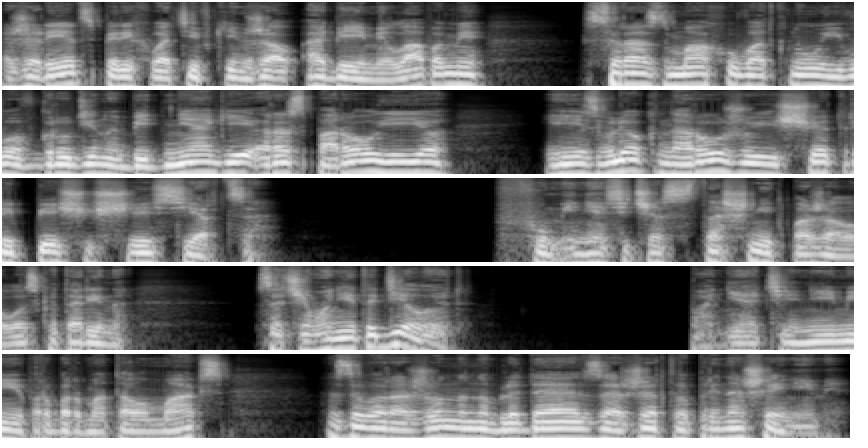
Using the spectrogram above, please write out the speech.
Жрец, перехватив кинжал обеими лапами, с размаху воткнул его в грудину бедняги, распорол ее и извлек наружу еще трепещущее сердце. «Фу, меня сейчас стошнит», – пожаловалась Катарина. «Зачем они это делают?» «Понятия не имею», – пробормотал Макс, завороженно наблюдая за жертвоприношениями.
